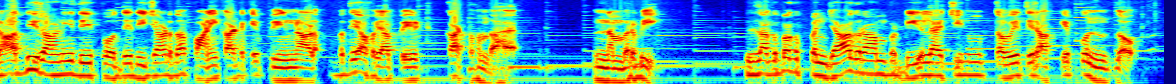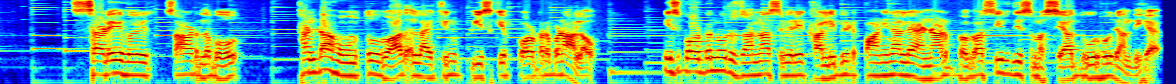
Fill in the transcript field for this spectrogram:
ਰਾਤ ਦੀ ਰਾਣੀ ਦੇ ਪੌਦੇ ਦੀ ਜੜ ਦਾ ਪਾਣੀ ਕੱਢ ਕੇ ਪੀਣ ਨਾਲ ਵਧਿਆ ਹੋਇਆ ਪੇਟ ਘੱਟ ਹੁੰਦਾ ਹੈ। ਨੰਬਰ 20 ਲਗਭਗ 50 ਗ੍ਰਾਮ ਵੱਡੀ ਇਲਾਇਚੀ ਨੂੰ ਤਵੇ ਤੇ ਰੱਖ ਕੇ ਭੁੰਨ ਲਓ। ਸੜੇ ਹੋਏ ਸਾੜ ਲਵੋ। ਠੰਡਾ ਹੋਣ ਤੋਂ ਬਾਅਦ ਇਲਾਇਚੀ ਨੂੰ ਪੀਸ ਕੇ ਪਾਊਡਰ ਬਣਾ ਲਓ। ਇਸ ਪਾਊਡਰ ਨੂੰ ਰੋਜ਼ਾਨਾ ਸਵੇਰੇ ਖਾਲੀ ਪੇਟ ਪਾਣੀ ਨਾਲ ਲੈਣ ਨਾਲ ਬਵਾਸੀਰ ਦੀ ਸਮੱਸਿਆ ਦੂਰ ਹੋ ਜਾਂਦੀ ਹੈ।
